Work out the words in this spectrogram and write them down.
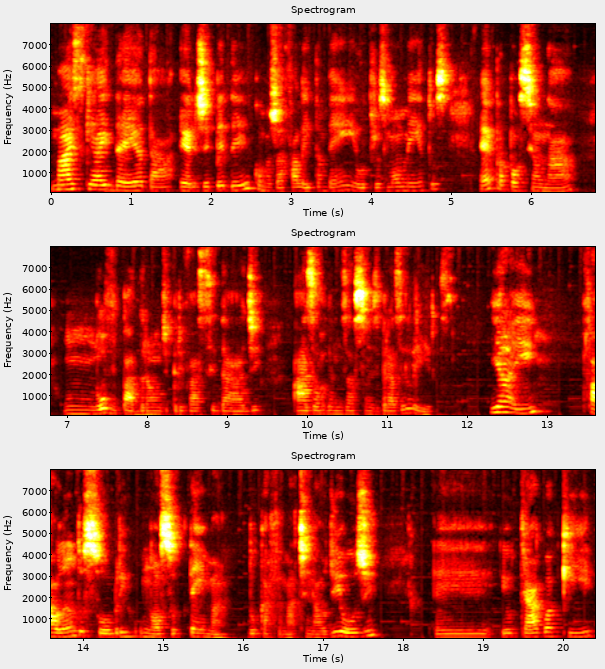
mas que a ideia da LGPD, como eu já falei também em outros momentos, é proporcionar um novo padrão de privacidade às organizações brasileiras. E aí, falando sobre o nosso tema do café matinal de hoje, é, eu trago aqui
